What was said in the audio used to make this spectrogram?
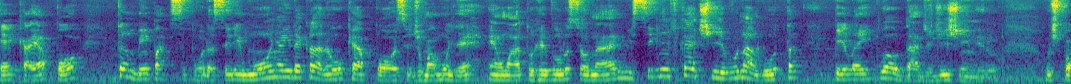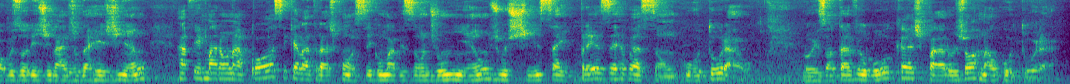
é Caiapó também participou da cerimônia e declarou que a posse de uma mulher é um ato revolucionário e significativo na luta pela igualdade de gênero. Os povos originários da região afirmaram na posse que ela traz consigo uma visão de união, justiça e preservação cultural. Luiz Otávio Lucas para o Jornal Cultura.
